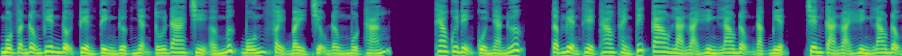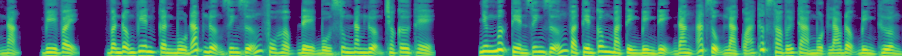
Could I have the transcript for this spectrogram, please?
một vận động viên đội tuyển tỉnh được nhận tối đa chỉ ở mức 4,7 triệu đồng một tháng. Theo quy định của nhà nước, tập luyện thể thao thành tích cao là loại hình lao động đặc biệt trên cả loại hình lao động nặng. Vì vậy, vận động viên cần bù đắp lượng dinh dưỡng phù hợp để bổ sung năng lượng cho cơ thể. Nhưng mức tiền dinh dưỡng và tiền công mà tỉnh Bình Định đang áp dụng là quá thấp so với cả một lao động bình thường.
